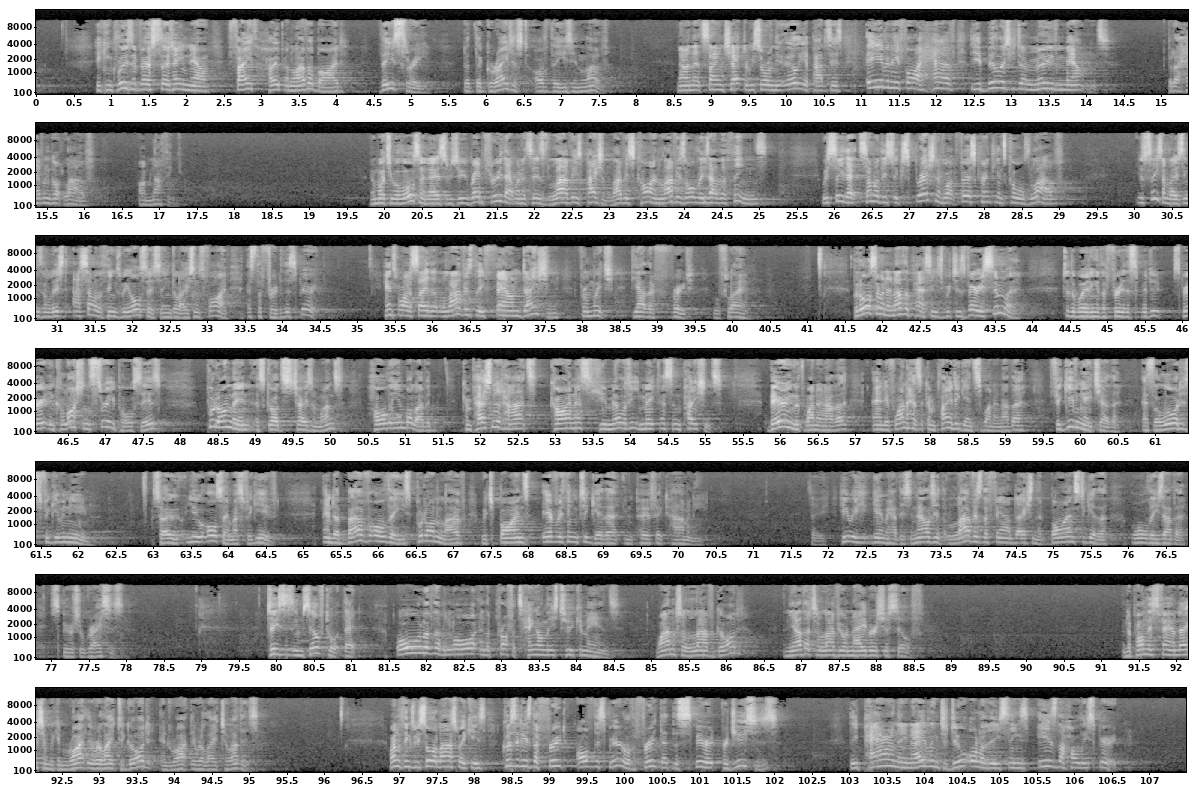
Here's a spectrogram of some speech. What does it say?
He concludes in verse 13 now, faith, hope, and love abide, these three, but the greatest of these in love. Now, in that same chapter we saw in the earlier part, it says, Even if I have the ability to move mountains, but I haven't got love, I'm nothing. And what you will also notice as we read through that when it says love is patient, love is kind, love is all these other things, we see that some of this expression of what 1 Corinthians calls love, you'll see some of those things in the list, are some of the things we also see in Galatians 5 as the fruit of the Spirit. Hence why I say that love is the foundation from which the other fruit will flow. But also in another passage which is very similar to the wording of the fruit of the Spirit, in Colossians 3, Paul says, Put on then, as God's chosen ones, holy and beloved, compassionate hearts, kindness, humility, meekness, and patience, bearing with one another, and if one has a complaint against one another, forgiving each other, as the Lord has forgiven you. So you also must forgive. And above all these, put on love, which binds everything together in perfect harmony. So here we, again we have this analogy that love is the foundation that binds together all these other spiritual graces. Jesus himself taught that all of the law and the prophets hang on these two commands one to love God, and the other to love your neighbour as yourself. And upon this foundation, we can rightly relate to God and rightly relate to others. One of the things we saw last week is because it is the fruit of the Spirit, or the fruit that the Spirit produces, the power and the enabling to do all of these things is the Holy Spirit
